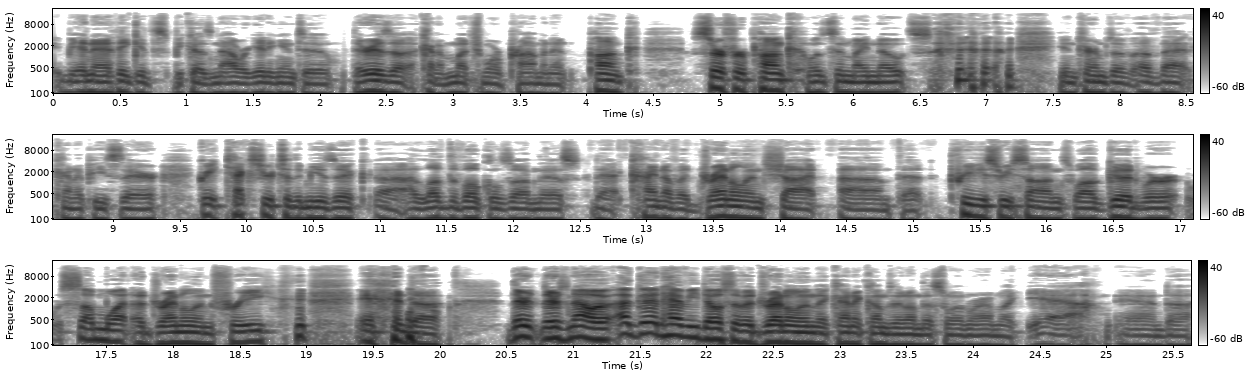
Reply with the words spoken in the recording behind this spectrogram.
and I think it's because now we're getting into there is a kind of much more prominent punk surfer punk was in my notes in terms of, of that kind of piece there. Great texture to the music. Uh, I love the vocals on this. That kind of adrenaline shot um, that previous three songs, while good, were somewhat adrenaline free. and uh, there, there's now a, good heavy dose of adrenaline that kind of comes in on this one where I'm like, yeah. And uh,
